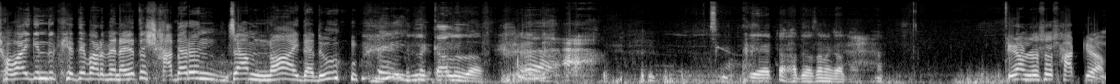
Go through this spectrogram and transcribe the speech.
সবাই কিন্তু খেতে পারবে না এ তো সাধারণ জাম নয় দাদু। কালো দাম একটা হাতে আছে না গাদা গ্রাম দুশো ষাট গ্রাম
